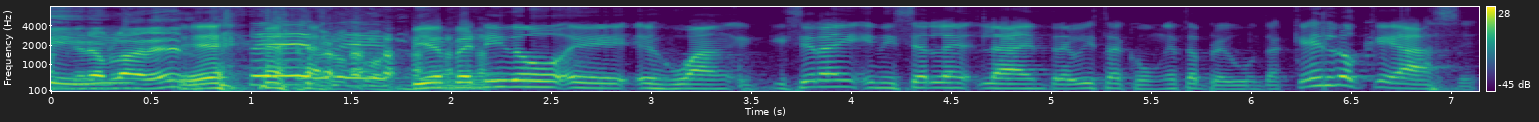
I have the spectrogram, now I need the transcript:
quiere hablar él. Sí, sí. Bienvenido, eh, eh, Juan. Quisiera iniciar la, la entrevista con esta pregunta. ¿Qué es lo que hace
